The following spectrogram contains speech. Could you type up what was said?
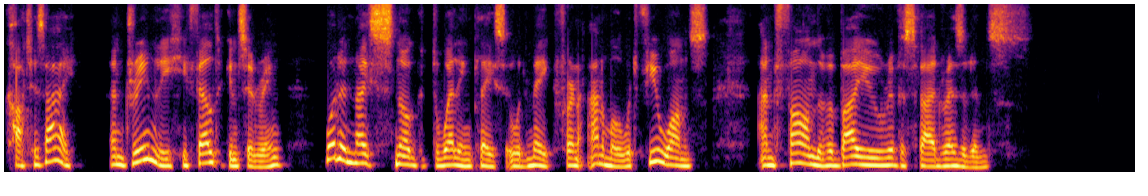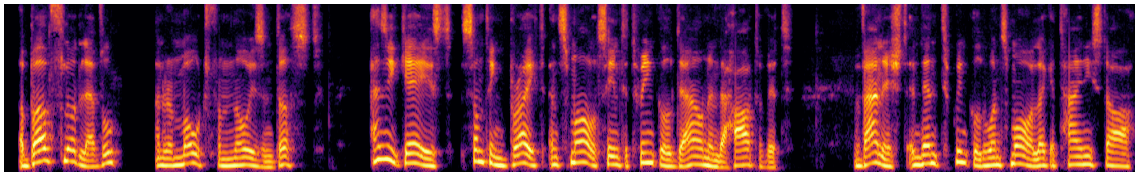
caught his eye, and dreamily he fell to considering what a nice snug dwelling place it would make for an animal with few wants and fond of a bayou riverside residence. Above flood level and remote from noise and dust, as he gazed, something bright and small seemed to twinkle down in the heart of it, vanished, and then twinkled once more like a tiny star.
